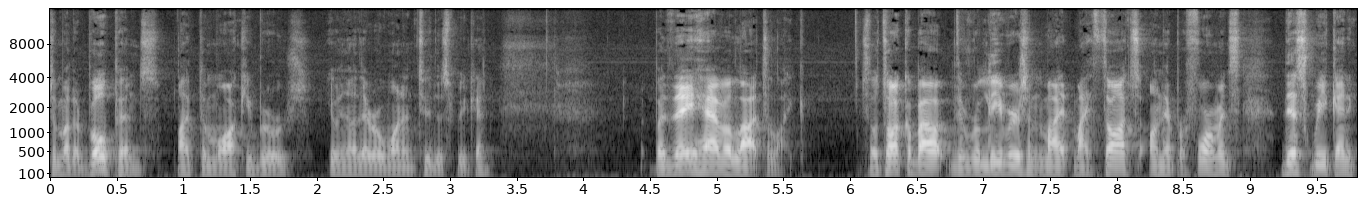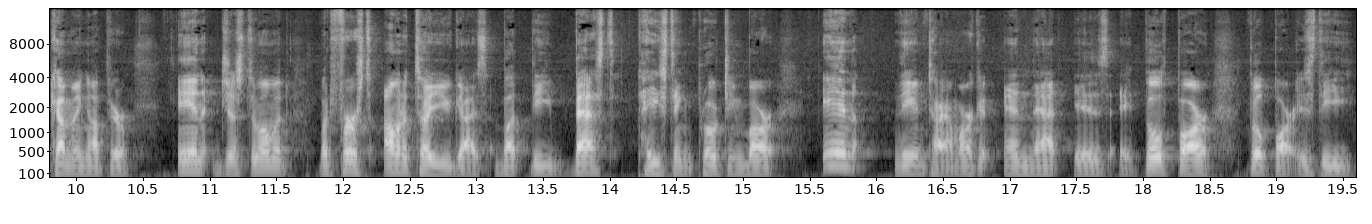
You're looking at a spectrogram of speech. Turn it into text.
some other bullpens, like the Milwaukee Brewers, even though they were one and two this weekend. But they have a lot to like. So I'll talk about the relievers and my, my thoughts on their performance this weekend coming up here in just a moment. But first, I want to tell you guys about the best tasting protein bar in the entire market, and that is a Built Bar. Built Bar is the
